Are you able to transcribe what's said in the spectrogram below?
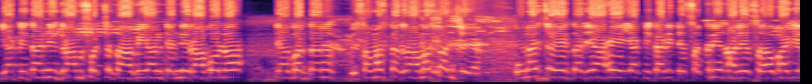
या ठिकाणी ग्राम स्वच्छता अभियान त्यांनी राबवलं. त्याबद्दल समस्त ग्रामस्थांचे पुनश्च एकदा जे आहे या ठिकाणी ते सक्रिय झाले सहभागी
